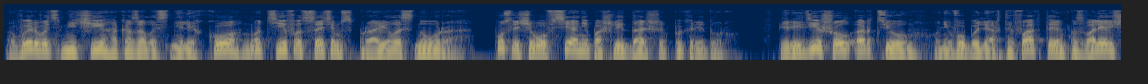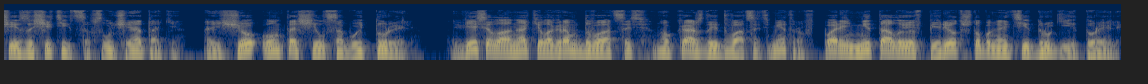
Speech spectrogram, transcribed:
Вырвать мечи оказалось нелегко, но Тифа с этим справилась на ура, после чего все они пошли дальше по коридору. Впереди шел Артем, у него были артефакты, позволяющие защититься в случае атаки, а еще он тащил с собой турель. Весила она килограмм двадцать, но каждые двадцать метров парень метал ее вперед, чтобы найти другие турели.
